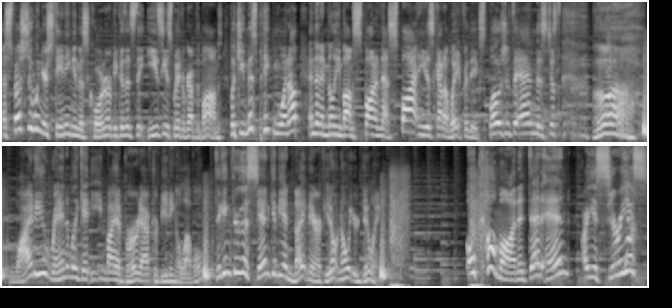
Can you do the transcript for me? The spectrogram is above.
especially when you're standing in this corner because it's the easiest way to grab the bombs, but you miss picking one up and then a million bombs spawn in that spot and you just gotta wait for the explosions to end. It's just, ugh. Why do you randomly get eaten by a bird after beating a level? Digging through this sand can be a nightmare if you don't know what you're doing. Oh, come on, a dead end? Are you serious?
